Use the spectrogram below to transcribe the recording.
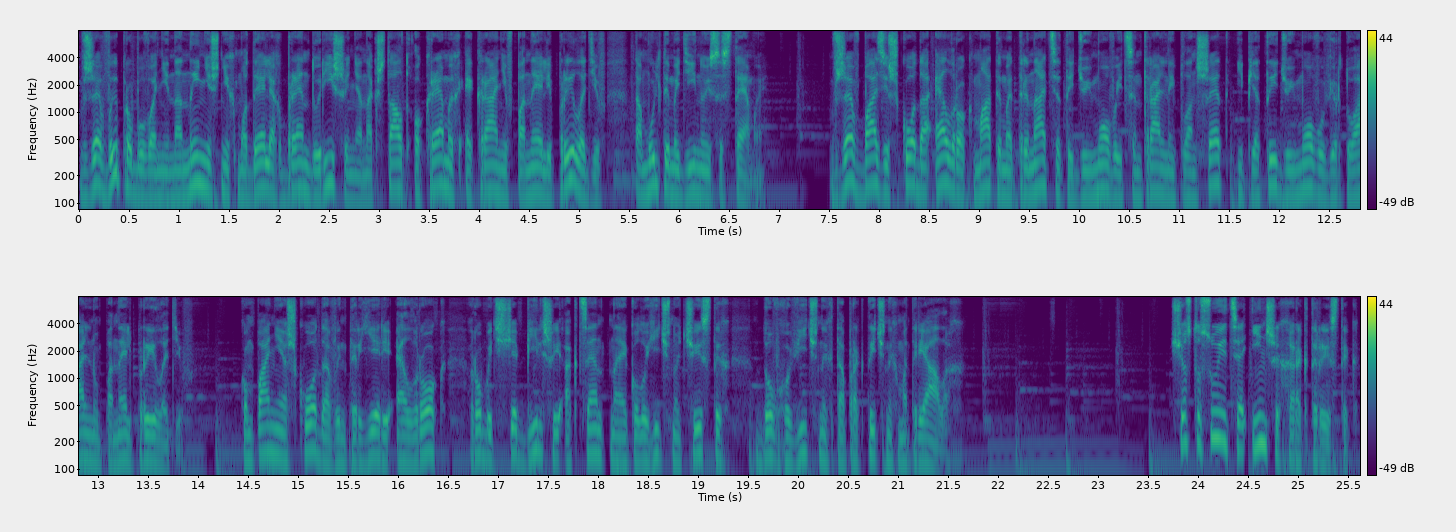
вже випробувані на нинішніх моделях бренду рішення на кшталт окремих екранів панелі приладів та мультимедійної системи. Вже в базі шкода Elrock матиме 13-дюймовий центральний планшет і 5-дюймову віртуальну панель приладів. Компанія Шкода в інтер'єрі Elrock робить ще більший акцент на екологічно чистих, довговічних та практичних матеріалах. Що стосується інших характеристик,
